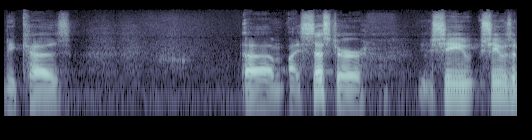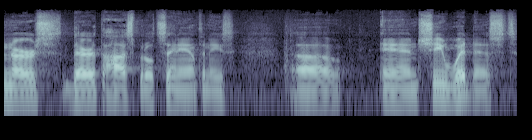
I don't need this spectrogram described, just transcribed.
because uh, my sister, she she was a nurse there at the hospital at St. Anthony's, uh, and she witnessed,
